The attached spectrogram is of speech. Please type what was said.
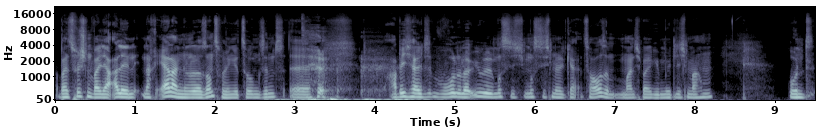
Aber inzwischen, weil ja alle nach Erlangen oder sonst wohin gezogen sind, äh, habe ich halt wohl oder übel, musste ich, ich mir halt zu Hause manchmal gemütlich machen. Und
